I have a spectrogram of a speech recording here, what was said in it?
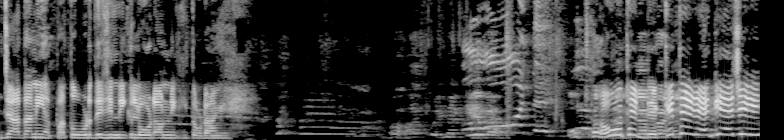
ਜ਼ਿਆਦਾ ਨਹੀਂ ਆਪਾਂ ਤੋੜਦੇ ਜਿੰਨੀ ਕੁ ਲੋੜ ਆ ਉਨੀ ਕੀ ਤੋੜਾਂਗੇ। ਉਹ ਉੱਥੇ ਡਿੱਗ ਕਿੱਥੇ ਡਿੱਗ ਗਿਆ ਜੀ?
